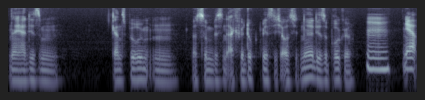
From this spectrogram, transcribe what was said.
naja, diesem ganz berühmten, was so ein bisschen aquäduktmäßig aussieht, ne? Diese Brücke. Mm, ja.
